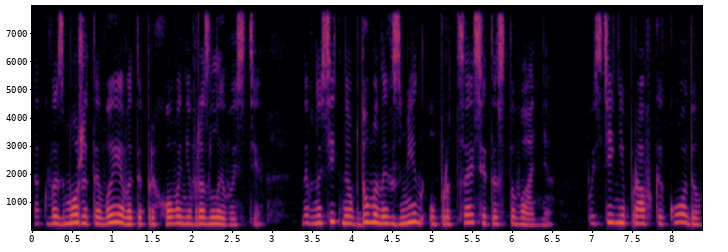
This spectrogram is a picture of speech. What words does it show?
Так ви зможете виявити приховані вразливості. Не вносіть необдуманих змін у процесі тестування. Постійні правки коду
